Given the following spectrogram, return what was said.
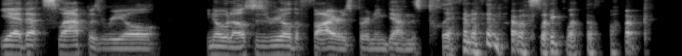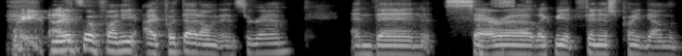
yeah, that slap was real. You know what else is real? The fire is burning down this planet. I was like, what the fuck? wait, You know I, what's so funny? I put that on Instagram, and then Sarah, like we had finished putting down the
